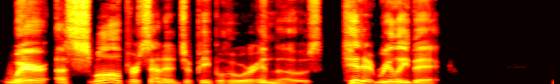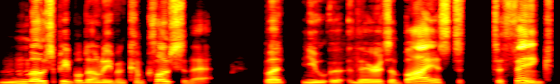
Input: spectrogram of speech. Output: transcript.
where a small percentage of people who are in those hit it really big. Most people don't even come close to that. But you, uh, there's a bias to, to think,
